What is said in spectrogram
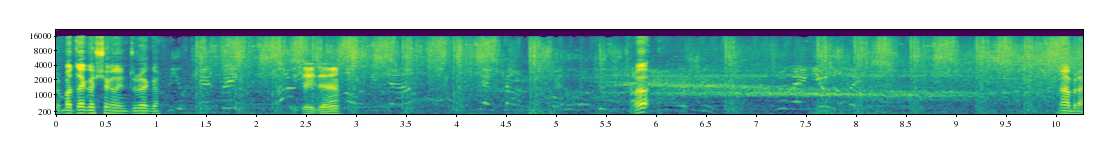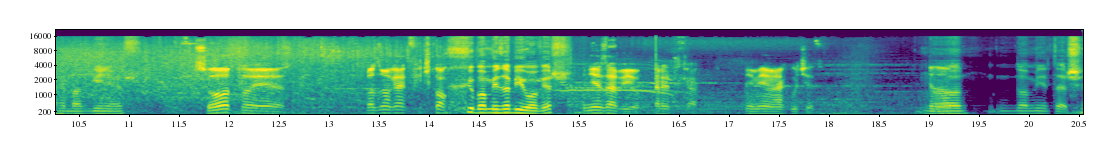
Trzeba tego ściągnąć dużego. Idę, idę. O! Dobra, chyba zginie już. Co to jest? Rozmawia jak Hitchcock. Chyba mnie zabiło, wiesz? Nie zabił. Karetka. Nie miałem jak uciec. No, do mnie też.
